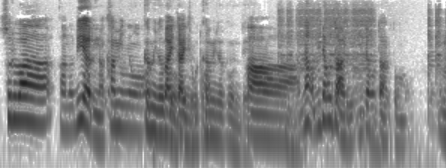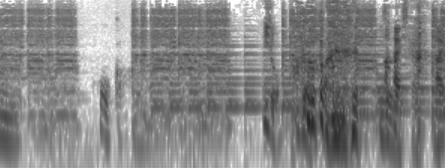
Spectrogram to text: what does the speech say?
それは、あの、リアルな紙の紙の文媒体ってこと？紙の文で。ああ、なんか見たことある？見たことあると思う。うん。そうか。以上。以上でした。はい。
